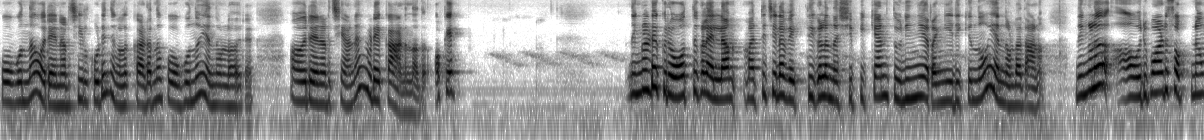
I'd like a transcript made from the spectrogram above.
പോകുന്ന ഒരു എനർജിയിൽ കൂടി നിങ്ങൾ കടന്നു പോകുന്നു എന്നുള്ള ഒരു ഒരു എനർജിയാണ് ഇവിടെ കാണുന്നത്. ഓക്കെ? നിങ്ങളുടെ ഗ്രോത്തുകളെല്ലാം മറ്റ് ചില വ്യക്തികൾ നശിപ്പിക്കാൻ തുനിഞ്ഞിറങ്ങിയിരിക്കുന്നു എന്നുള്ളതാണ്. നിങ്ങൾ ഒരുപാട് സ്വപ്നം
